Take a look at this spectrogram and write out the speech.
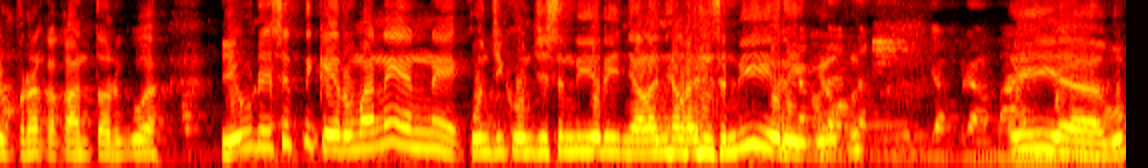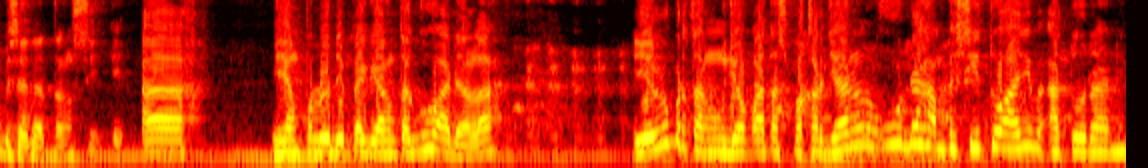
udah pernah ke kantor gua. Ya udah set nih kayak rumah nenek. Kunci-kunci sendiri nyala-nyalain sendiri gitu. iya gue bisa datang sih. Ah yang perlu dipegang teguh adalah ya lu bertanggung jawab atas pekerjaan lu. Udah sampai situ aja aturan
